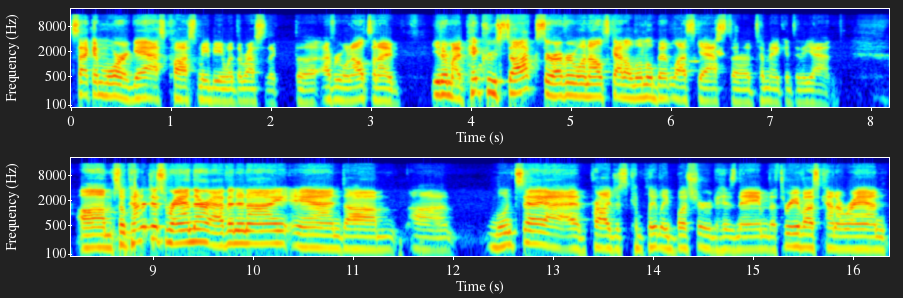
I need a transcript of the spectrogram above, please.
second more of gas cost me being with the rest of the, the everyone else, and I either my pit crew sucks or everyone else got a little bit less gas to, to make it to the end. Um, so kind of just ran there, Evan and I, and um, uh, Munse, I, I probably just completely butchered his name. The three of us kind of ran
